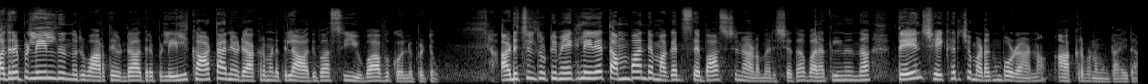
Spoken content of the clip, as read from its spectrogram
അതിരപ്പള്ളിയിൽ നിന്നൊരു വാർത്തയുണ്ട്. അതിരപ്പള്ളിയിൽ കാട്ടാനയുടെ ആക്രമണത്തിൽ ആദിവാസി യുവാവ് കൊല്ലപ്പെട്ടു. അടിച്ചിൽ തൊട്ടി മേഖലയിലെ തമ്പാന്റെ മകൻ സെബാസ്റ്റ്യനാണ് മരിച്ചത്. വനത്തിൽ നിന്ന് തേൻ ശേഖരിച്ചു മടങ്ങുമ്പോഴാണ് ആക്രമണം ഉണ്ടായത്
